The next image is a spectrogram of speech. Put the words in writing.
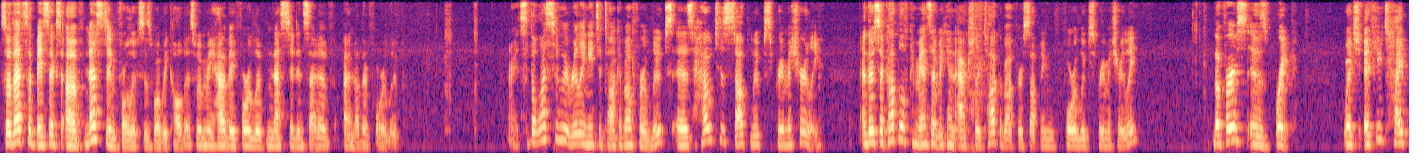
So that's the basics of nesting for loops is what we call this, when we have a for loop nested inside of another for loop. All right, so the last thing we really need to talk about for loops is how to stop loops prematurely. And there's a couple of commands that we can actually talk about for stopping for loops prematurely. The first is break which if you type,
